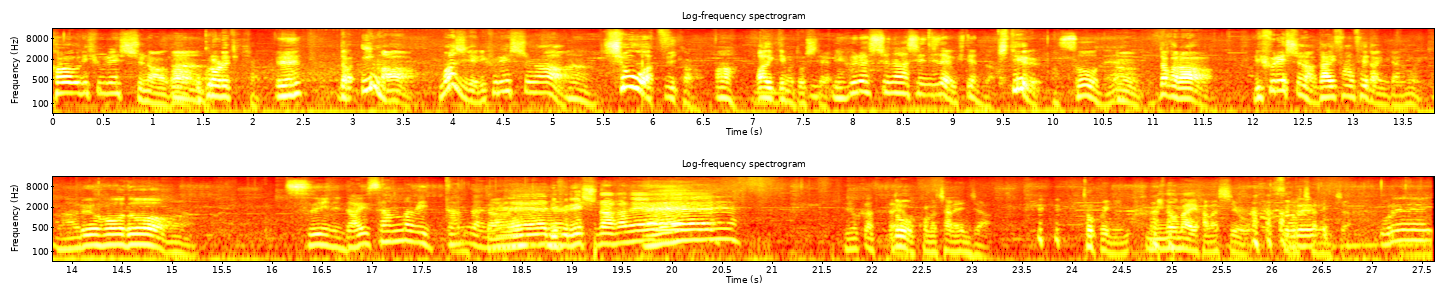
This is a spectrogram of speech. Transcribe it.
カーリフレッシュナーがうん。送られてきたの、え？だから今マジでリフレッシュナー、うん。超熱いからあ。アイテムとして。リフレッシュな新時代が来てんだ来てる、あそうね、うん、だからリフレッシュナー第3世代みたいなもんよ。なるほど、ん。ついに第3まで行ったんだね。だね。リフレッシュナーがね。ね。えよかったよ。どう？このチャレンジャー特に身のない話をするチャレンジャー。俺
